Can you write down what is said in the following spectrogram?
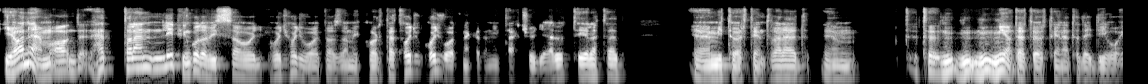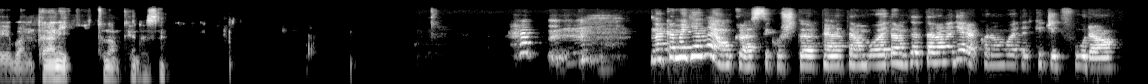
Ja, nem, a, de, hát talán lépjünk oda-vissza, hogy, hogy hogy volt az, amikor, tehát hogy, hogy volt neked a minták csődje előtt életed, mi történt veled, mi a te történeted egy dióhéjban? Talán így, így tudom kérdezni. Hát, nekem egy ilyen nagyon klasszikus történetem volt, de talán a gyerekkorom volt egy kicsit fura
